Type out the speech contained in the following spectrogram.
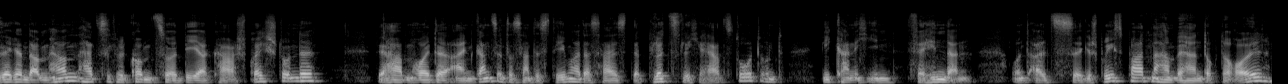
sehr geehrten Damen und Herren, herzlich willkommen zur DRK-Sprechstunde. Wir haben heute ein ganz interessantes Thema, das heißt der plötzliche Herztod und wie kann ich ihn verhindern. Und als äh, Gesprächspartner haben wir Herrn Dr. Reul.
